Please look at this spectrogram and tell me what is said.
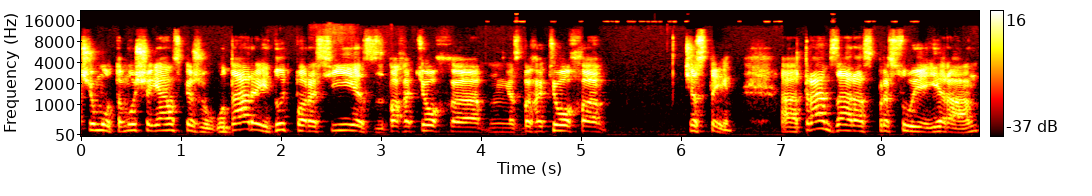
Чому? Тому що я вам скажу, удари йдуть по Росії з багатьох е, з багатьох е, частин. Трамп зараз пресує Іран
